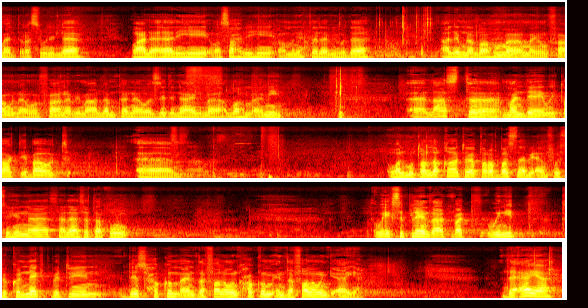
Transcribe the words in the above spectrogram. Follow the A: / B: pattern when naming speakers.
A: محمد رسول الله وعلى آله وصحبه ومن اهتدى بهداه علمنا اللهم ما ينفعنا وانفعنا بما علمتنا وزدنا علما اللهم آمين. Uh, last uh, Monday we talked about um, والمطلقات يتربصن بأنفسهن ثلاثة قروء. We explained that, but we need to connect between this hukum and the following hukum in the following ayah. The ayah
